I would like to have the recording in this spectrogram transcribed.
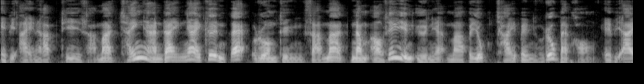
API นะครับที่สามารถใช้งานได้ง่ายขึ้น และรวมถึงสามารถนำเอาเทคโนโลยีอื่นๆเนี่ยมาประยุกต์ใช้เป็นรูปแบบของ API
